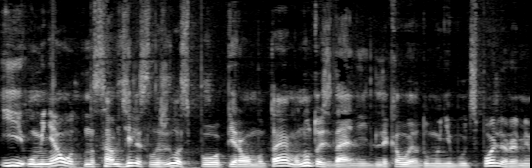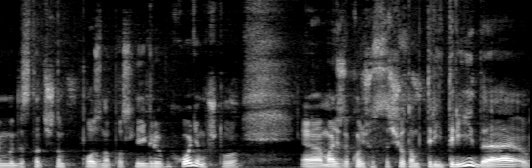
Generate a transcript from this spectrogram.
И у меня вот на самом деле сложилось по первому тайму, ну, то есть, да, ни для кого, я думаю, не будет спойлерами, мы достаточно поздно после игры выходим, что э, матч закончился со счетом 3-3, да,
